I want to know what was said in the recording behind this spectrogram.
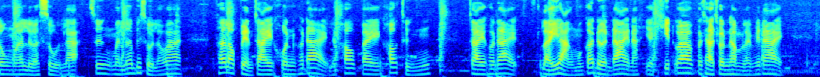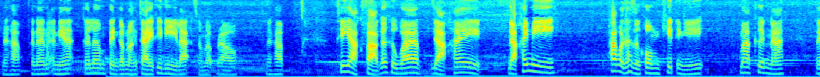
ลงมาเหลือศูนย์ละซึ่งมันเริ่มพิสูจน์แล้วว่า ถ้าเราเปลี่ยนใจคนเขาได้หรือเข้าไปเข้าถึงใจเขาได้หลายอย่างมันก็เดินได้นะ อย่าคิดว่าประชาชนทำอะไรไม่ได้นะครับ เพราะฉะนั้นอันเนี้ยก็เริ่มเป็นกำลังใจที่ดีละสำหรับเรานะครับ ที่อยากฝากก็คือว่าอยากให้อยากให้มีภาคประชาสังคมคิดอย่างนี้มากขึ้นนะ ใน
